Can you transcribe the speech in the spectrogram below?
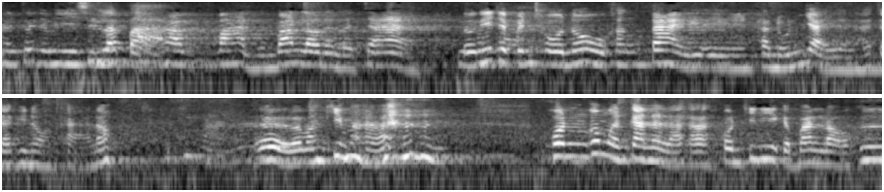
มันก็จะมีศิลปะภาพบ้านเหมือนบ้านเราเนี่ยแหละจ้าตรงนี้จะเป็นโทโน่ข้างใต้ไอ้ถนนใหญ่เลยนะจ้าพี่น้องขาเนาะ เออระวังขี้หมา คนก็เหมือนกันนั่นแหละค่ะ คนที่นี่กับบ้านเราคือ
